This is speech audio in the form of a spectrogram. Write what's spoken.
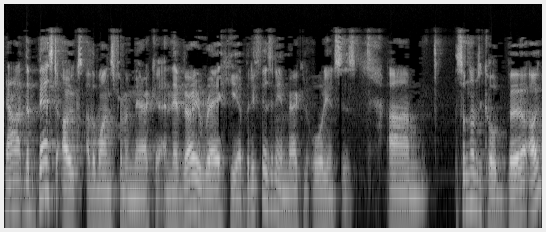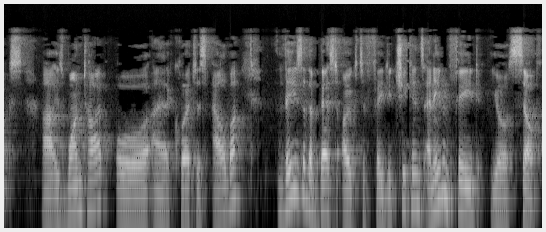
Now, the best oaks are the ones from America, and they're very rare here. But if there's any American audiences, um, sometimes they're called bur oaks, uh, is one type, or uh, Quercus alba. These are the best oaks to feed your chickens and even feed yourself.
